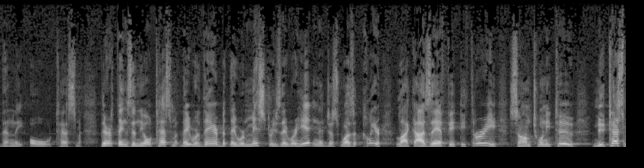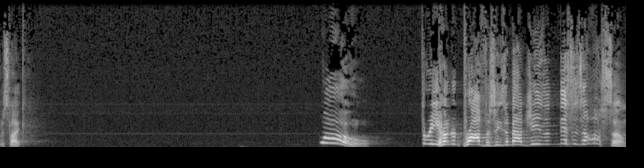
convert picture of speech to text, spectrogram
than the Old Testament. There are things in the Old Testament, they were there, but they were mysteries. They were hidden. It just wasn't clear. Like Isaiah 53, Psalm 22. New Testament's like, whoa, 300 prophecies about Jesus. This is awesome.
